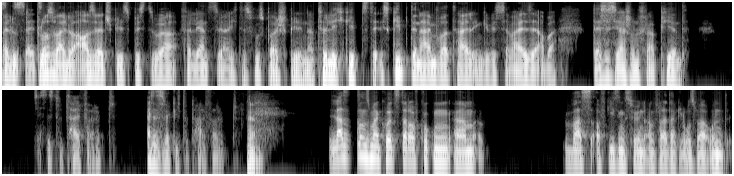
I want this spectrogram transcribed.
Weil du, seltsam. bloß weil du auswärts spielst, bist du ja, verlernst du ja nicht das Fußballspielen. Natürlich gibt's, es gibt den Heimvorteil in gewisser Weise, aber das ist ja schon frappierend. Das ist total verrückt. Es ist wirklich total verrückt. Ja. Lass uns mal kurz darauf gucken, ähm, was auf Giesingshöhen am Freitag los war. Und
